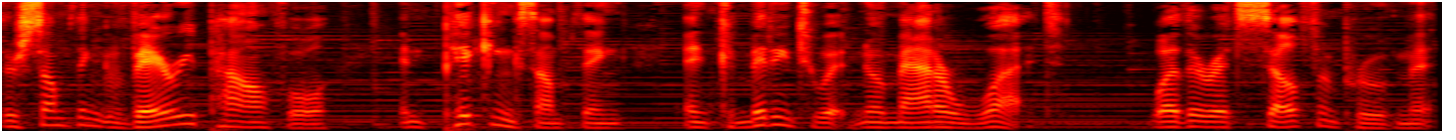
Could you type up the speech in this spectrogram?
there's something very powerful in picking something and committing to it no matter what. Whether it's self improvement,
